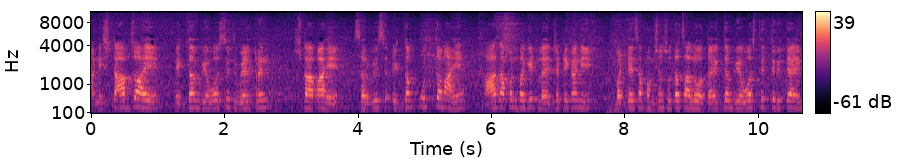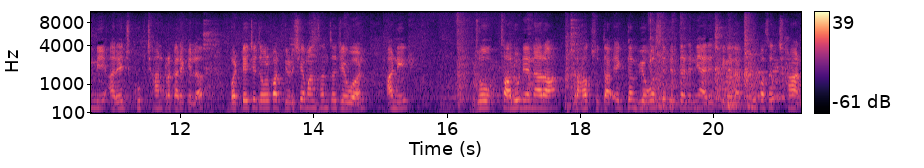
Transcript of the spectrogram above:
आणि स्टाफ जो आहे एकदम व्यवस्थित वेल ट्रेन स्टाफ आहे. सर्व्हिस एकदम उत्तम आहे. आज आपण बघितलं याच्या ठिकाणी बड्डेचा फंक्शनसुद्धा चालू होतं. एकदम व्यवस्थितरित्या यांनी अरेंज खूप छान प्रकारे केलं. बड्डेचे जवळपास दीडशे माणसांचं जेवण आणि जो चालून येणारा ग्राहकसुद्धा एकदम व्यवस्थितरित्या त्यांनी अरेंज केलेला आहे. खूप असं छान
